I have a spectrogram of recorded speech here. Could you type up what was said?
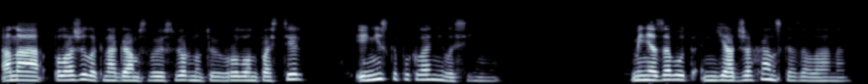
Она положила к ногам свою свернутую в рулон постель и низко поклонилась ему. «Меня зовут Нья Джахан», — сказала она.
